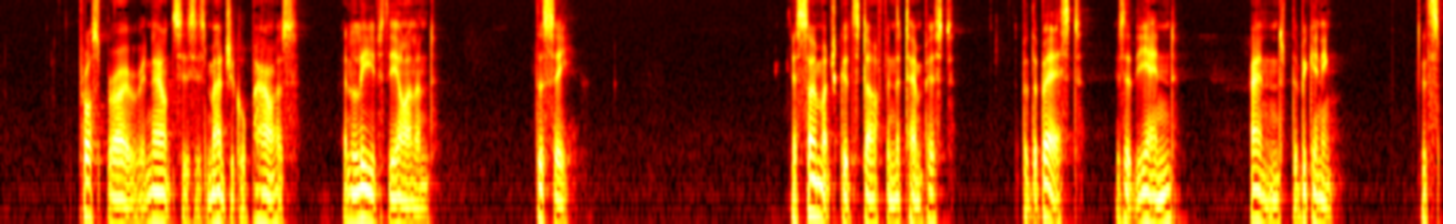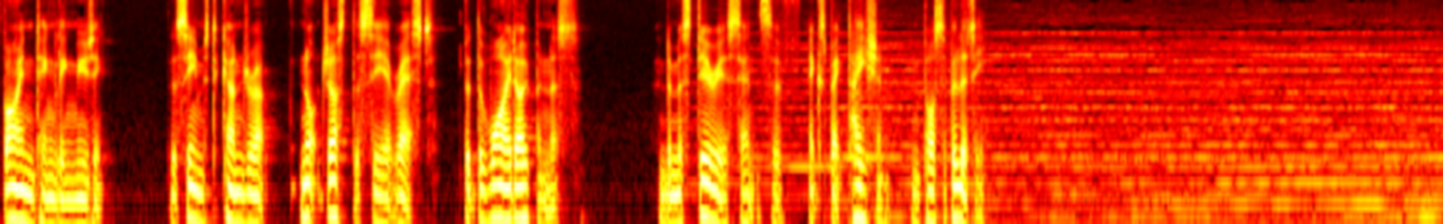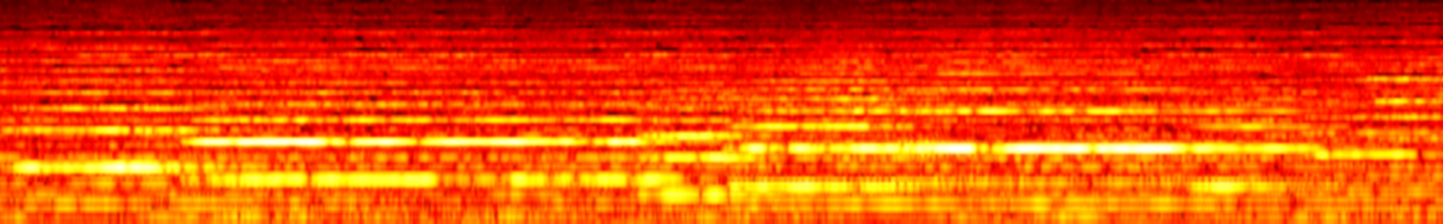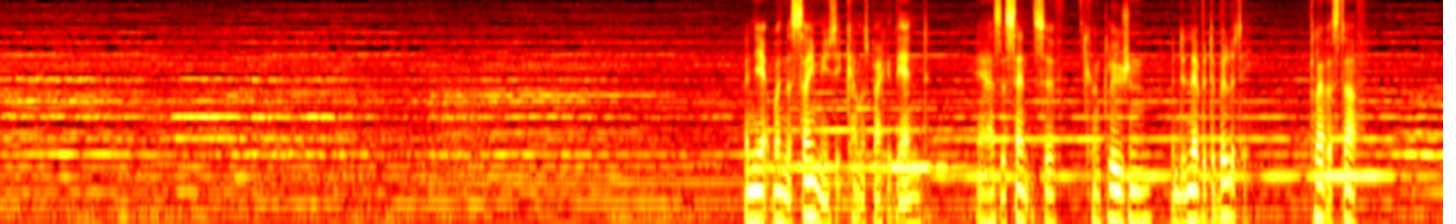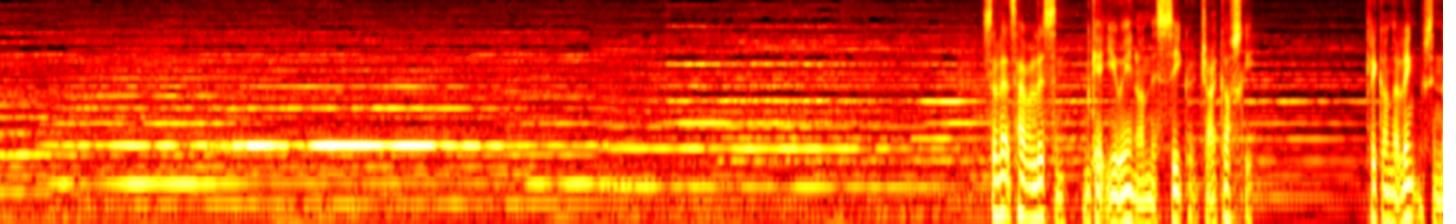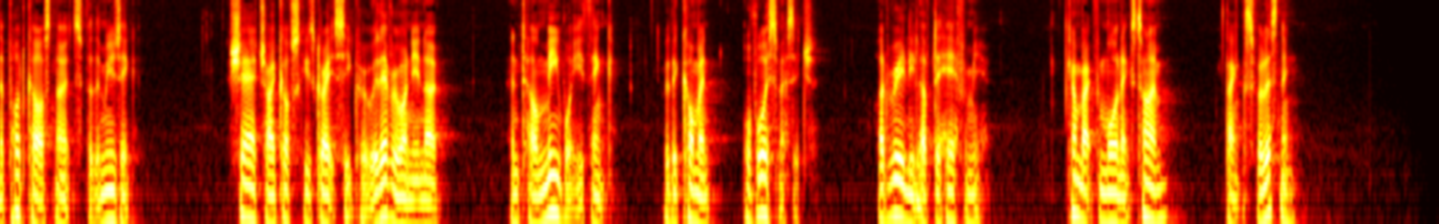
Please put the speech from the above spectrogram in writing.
Prospero renounces his magical powers and leaves the island. The sea. There's so much good stuff in The Tempest, but the best is at the end and the beginning, with spine tingling music that seems to conjure up not just the sea at rest, but the wide openness and a mysterious sense of expectation and possibility. And yet when the same music comes back at the end, it has a sense of conclusion and inevitability. Clever stuff. So let's have a listen and get you in on this secret Tchaikovsky. Click on the links in the podcast notes for the music. Share Tchaikovsky's great secret with everyone you know, and tell me what you think with a comment or voice message. I'd really love to hear from you. Come back for more next time. Thanks for listening.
